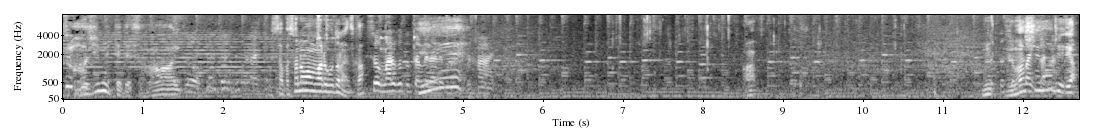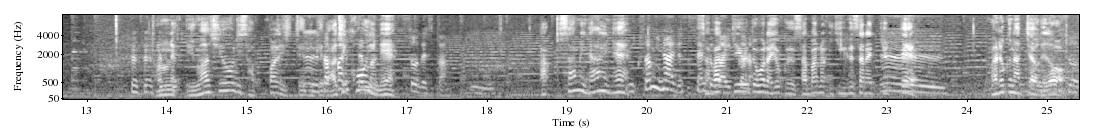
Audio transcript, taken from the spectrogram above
さい。初めてです。はーいサバそのまま丸ごとなんですか？そう丸ごと食べられます、えはい。あうんイワシよりいや あのねイワシよりさっぱりしてるけど、うん味濃いね。そうですか、あ臭みないね。うん、臭みないです鮮サ度がいいから。バっていうとほらよくサバの生き腐れって言って、うん。悪くなっちゃうけどそうそう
